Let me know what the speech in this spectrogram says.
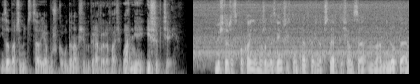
i zobaczymy, czy całe jabłuszko uda nam się wygrawerować ładniej i szybciej. Myślę, że spokojnie możemy zwiększyć tą prędkość na 4000 na minutę.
